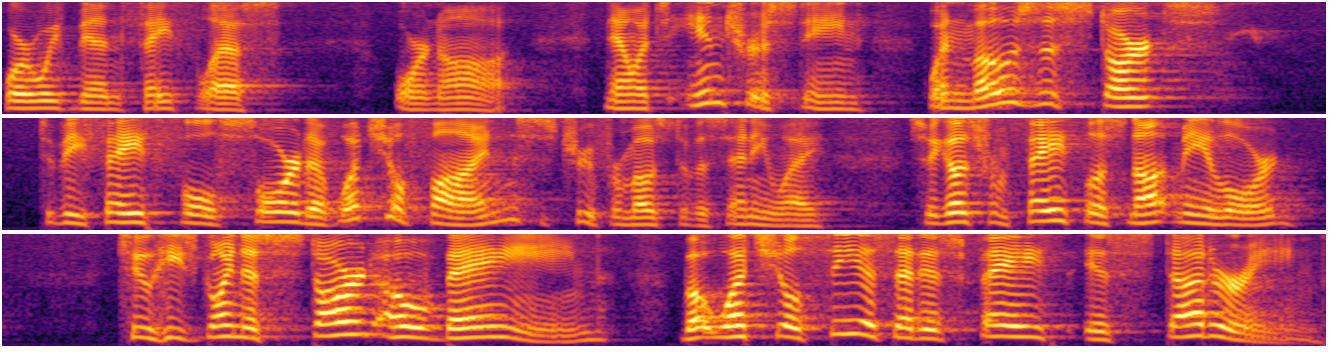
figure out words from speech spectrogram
where we've been faithless or not. Now, it's interesting when Moses starts to be faithful, sort of, what you'll find, this is true for most of us anyway. So he goes from faithless, not me, Lord, to he's going to start obeying, but what you'll see is that his faith is stuttering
